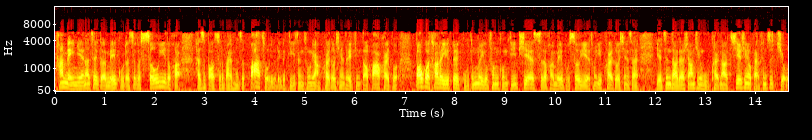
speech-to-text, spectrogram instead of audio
它每年的这个每股的这个收益的话，还是保持了百分之八左右的一个递增，从两块多现在已经到八块多。包括它的一对股东的一个分红，DPS 的话，每股收益也从一块多现在也增长到将近五块，那接近有百分之九。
